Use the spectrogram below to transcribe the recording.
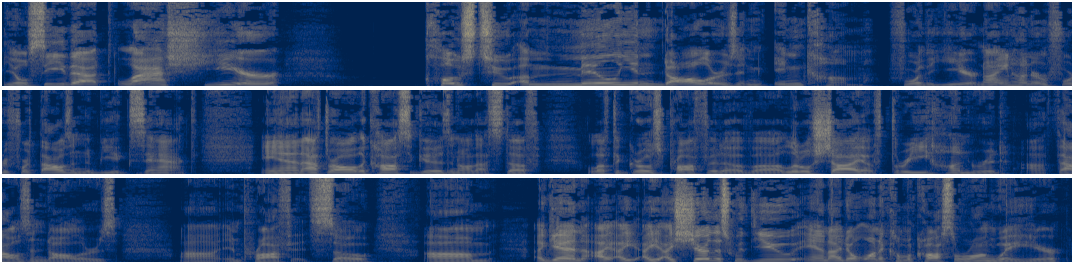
You'll see that last year, close to a million dollars in income for the year, 944,000 to be exact. And after all the cost of goods and all that stuff, I left a gross profit of uh, a little shy of $300,000 uh, in profits. So, um, again, I, I, I, share this with you, and I don't want to come across the wrong way here.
